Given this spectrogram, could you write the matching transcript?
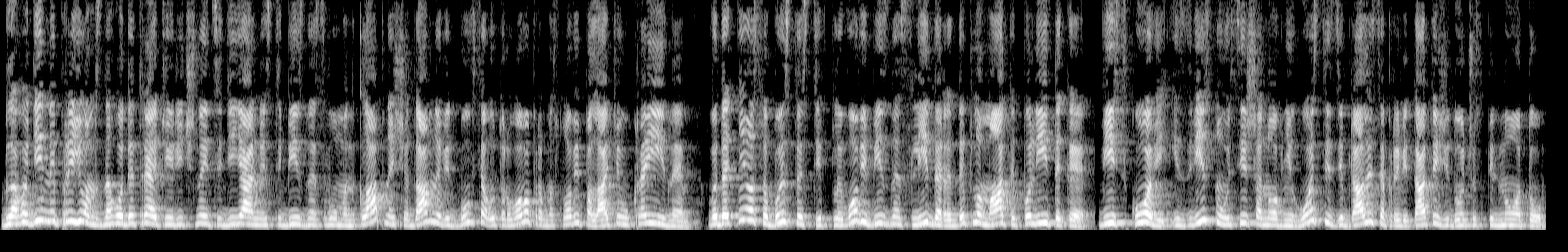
Благодійний прийом з нагоди третьої річниці діяльності Бізнес Women Club нещодавно відбувся у торгово-промисловій палаті України. Видатні особистості, впливові бізнес-лідери, дипломати, політики, військові і, звісно, усі шановні гості зібралися привітати жіночу спільноту.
